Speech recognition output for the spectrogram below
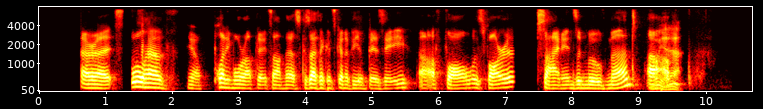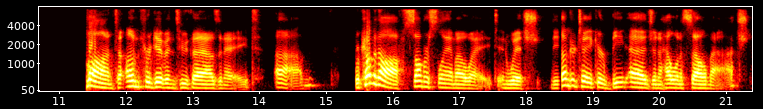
All right. We'll have, you know, plenty more updates on this because I think it's going to be a busy uh, fall as far as signings and movement. Oh, um, yeah. On to Unforgiven 2008. Um, we're coming off SummerSlam 08, in which The Undertaker beat Edge in a Hell in a Cell match.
